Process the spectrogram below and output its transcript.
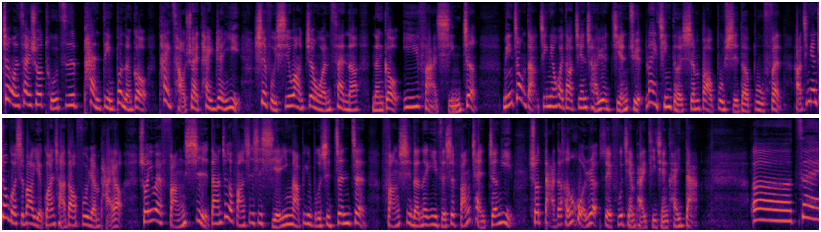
郑文灿说，图资判定不能够太草率、太任意。是否希望郑文灿呢能够依法行政？民众党今天会到监察院检举赖清德申报不实的部分。好，今天中国时报也观察到夫人牌哦，说因为房事，当然这个房事是谐音啦，并不是真正房事的那意思，是房产争议，说打得很火热，所以夫前牌提前开打。呃，在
